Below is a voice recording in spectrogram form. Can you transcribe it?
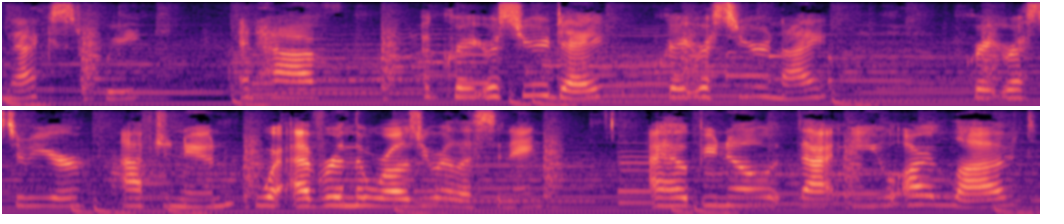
next week and have a great rest of your day, great rest of your night, great rest of your afternoon, wherever in the world you are listening. I hope you know that you are loved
